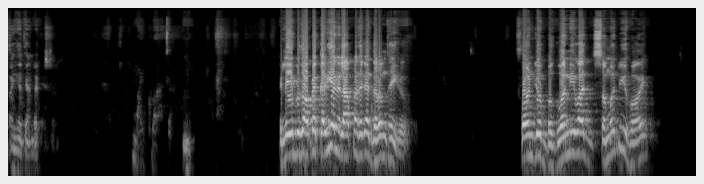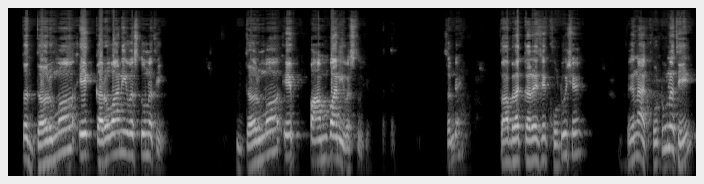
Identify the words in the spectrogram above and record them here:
અહીંયા ધ્યાન રાખીશ. એટલે એ બધું આપણે કરીએ ને એટલે આપણે કઈ ધર્મ થઈ ગયો. પણ જો ભગવાનની વાત સમજવી હોય તો ધર્મ એ કરવાની વસ્તુ નથી. ધર્મ એ પામવાની વસ્તુ છે. સમજાય? તો આ બધા કરે છે, ખોટું છે? ના, ખોટું નથી.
